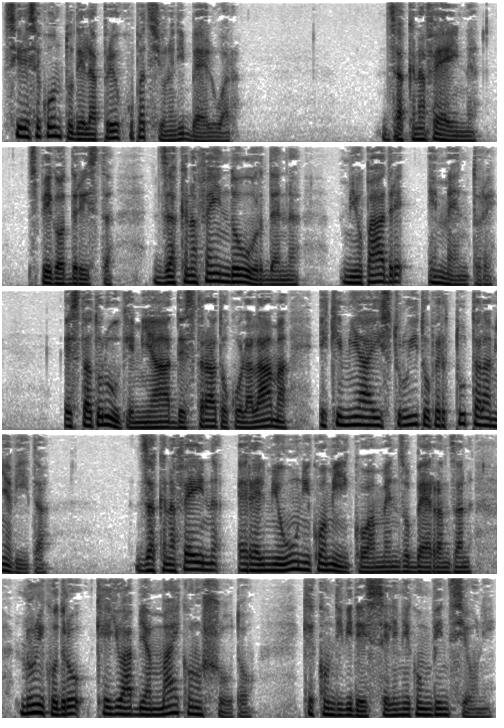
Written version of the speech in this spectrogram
si rese conto della preoccupazione di Belwar. Zacnafein, spiegò Drist, Zacnafein Dourden, mio padre e mentore. È stato lui che mi ha addestrato con la lama e che mi ha istruito per tutta la mia vita. Zacnafein era il mio unico amico a Menzo Berranzan, l'unico Drò che io abbia mai conosciuto, che condividesse le mie convinzioni.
